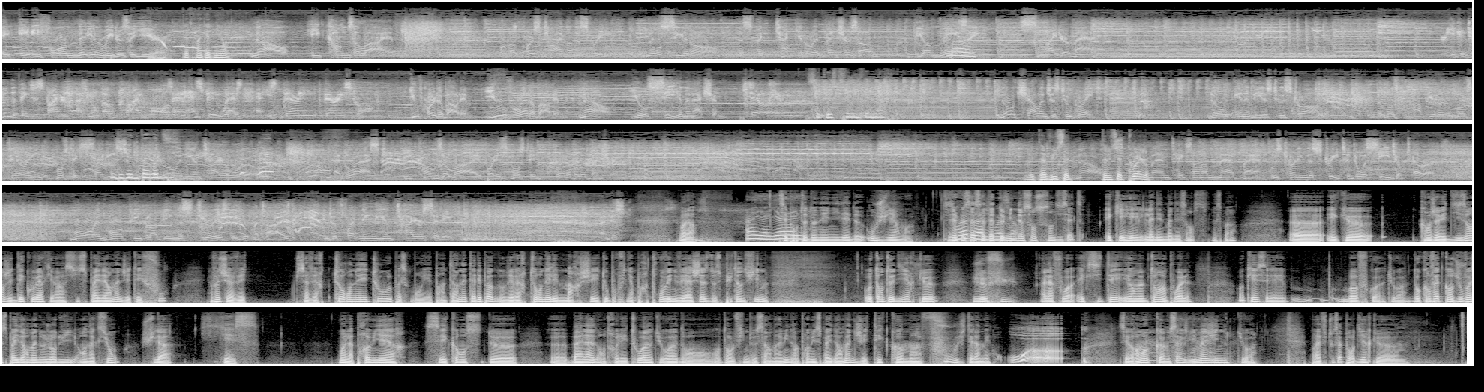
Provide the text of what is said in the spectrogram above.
by 84 million readers a year. 84 millions. Now he comes alive. For the first time on the screen, you'll see it all. The spectacular adventures of the amazing Spider-Man. He can do the things a spider does, you know, uh, climb walls and, and spin webs, and he's very, very strong. You've heard about him. You've read about him. Now you'll see him in action. Kill him. Ce costume, il fait mal. No challenge is too great. No enemy is too strong. The most popular, most daring, most exciting On dirait une parodie. superhero in the entire world. At last, he comes alive for his most incredible adventure. Mais t'as vu cette, Now, t'as vu cette toile Spider-Man takes on a madman who's turning the streets into a siege of terror. More and more people are being mysteriously hypnotized into threatening the entire city. And this Voilà. Aïe, aïe, aïe. C'est pour te donner une idée de où je viens, moi. C'est-à-dire Ouais, que ça, bah, ça date de ça. 1977, a.k.a. l'année de ma naissance, n'est-ce pas? Euh, Et que quand j'avais 10 ans, j'ai découvert qu'il y avait un Spider-Man, j'étais fou. En fait, j'avais j'avais retourné tout, parce que bon, il n'y avait pas Internet à l'époque, donc j'avais retourné les marchés et tout pour finir par trouver une VHS de ce putain de film. Autant te dire que je fus à la fois excité et en même temps un poil. Ok, c'est bof, quoi, tu vois. Donc en fait, quand je vois Spider-Man aujourd'hui en action, je suis là, yes. Moi, la première séquence de euh, balade entre les toits, tu vois, dans, dans le film de Sam Raimi, dans le premier Spider-Man, j'étais comme un fou. J'étais là, mais wow C'est vraiment comme ça que je l'imagine, tu vois. Bref, tout ça pour dire que,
